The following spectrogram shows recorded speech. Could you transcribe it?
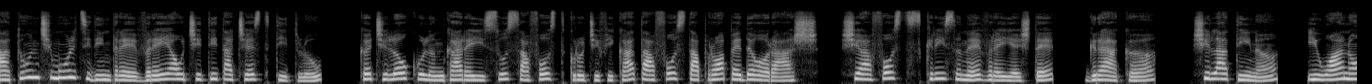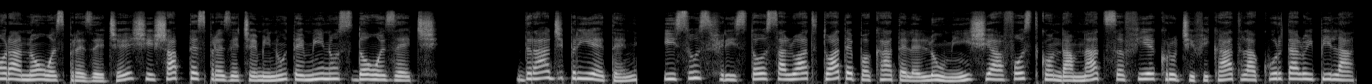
Atunci mulți dintre evrei au citit acest titlu, căci locul în care Isus a fost crucificat a fost aproape de oraș, și a fost scris în evreiește, greacă și latină, Ioan ora 19 și 17 minute minus 20. Dragi prieteni, Isus Hristos a luat toate păcatele lumii și a fost condamnat să fie crucificat la curtea lui Pilat.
